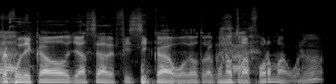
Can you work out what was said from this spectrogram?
perjudicado ya sea de física o de otra, alguna Ajá, otra forma, güey. ¿no?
